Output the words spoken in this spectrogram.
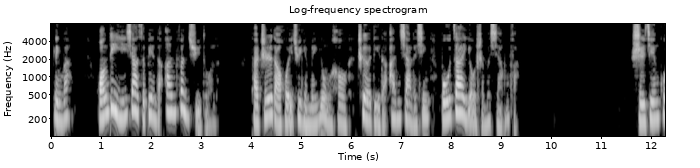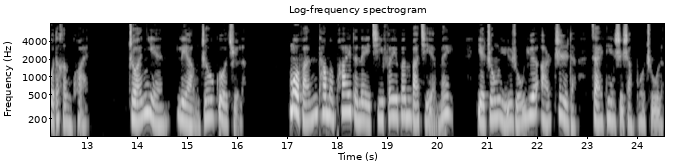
另外，皇帝一下子变得安分许多了。他知道回去也没用后，彻底的安下了心，不再有什么想法。时间过得很快，转眼两周过去了。莫凡他们拍的那期《飞奔吧，姐妹》也终于如约而至的在电视上播出了。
